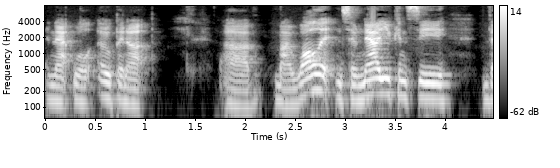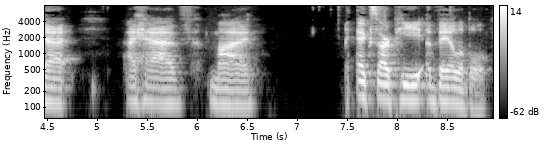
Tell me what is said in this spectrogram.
and that will open up uh, my wallet. And so now you can see that I have my XRP available.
